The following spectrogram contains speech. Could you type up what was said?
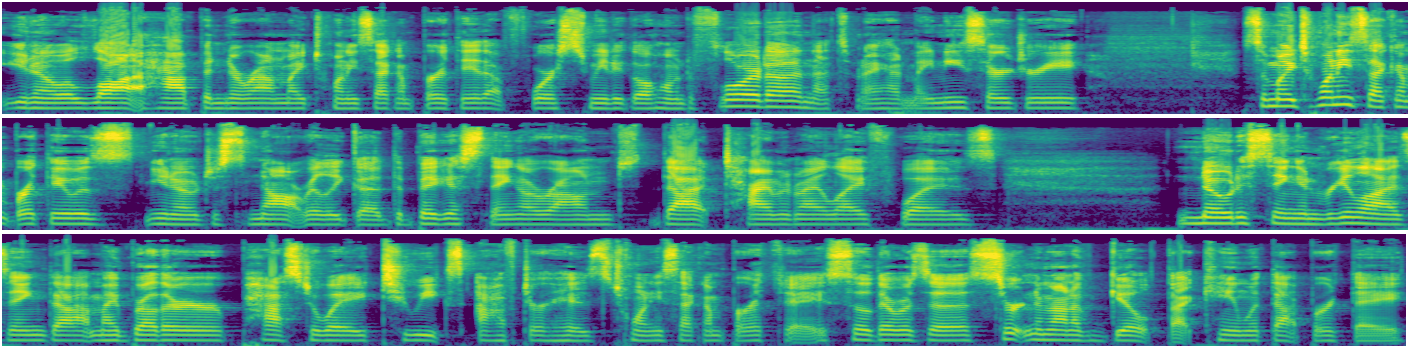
you know a lot happened around my 22nd birthday that forced me to go home to florida and that's when i had my knee surgery so my 22nd birthday was, you know, just not really good. The biggest thing around that time in my life was noticing and realizing that my brother passed away two weeks after his 22nd birthday. So there was a certain amount of guilt that came with that birthday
